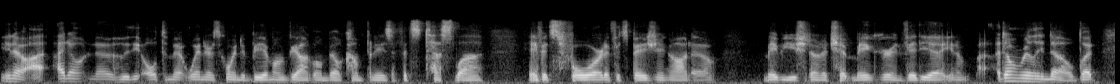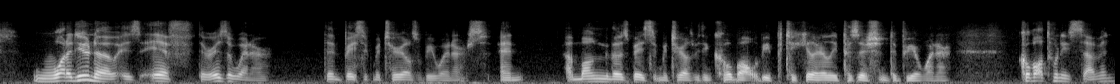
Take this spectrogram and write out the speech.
You know, I, I don't know who the ultimate winner is going to be among the automobile companies, if it's Tesla, if it's Ford, if it's Beijing Auto maybe you should own a chip maker, NVIDIA. You know, I don't really know. But what I do know is if there is a winner, then basic materials will be winners. And among those basic materials, we think cobalt will be particularly positioned to be a winner. Cobalt 27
